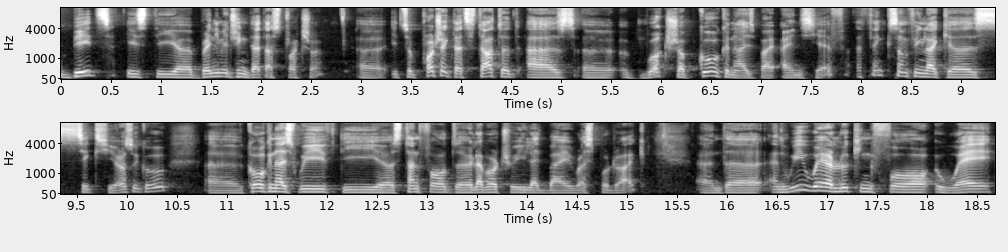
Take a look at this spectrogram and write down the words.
BIDS is the uh, brain imaging data structure. Uh, it's a project that started as a, a workshop co-organized by INCF, I think something like uh, six years ago, uh, co-organized with the uh, Stanford uh, laboratory led by Russ Poldrack. And, and we were looking for a way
